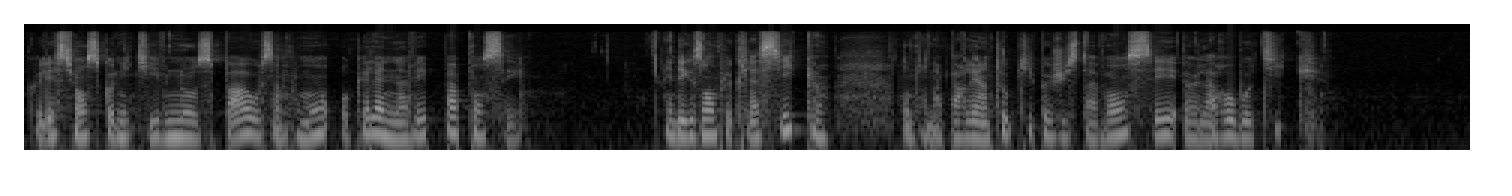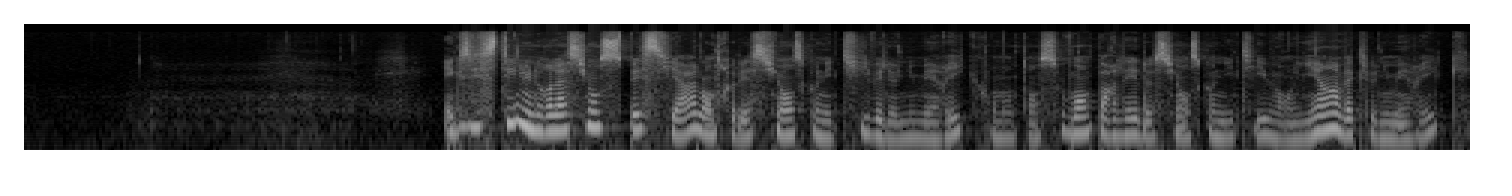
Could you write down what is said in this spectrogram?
que les sciences cognitives n'osent pas ou simplement auxquelles elles n'avaient pas pensé. Et l'exemple classique, dont on a parlé un tout petit peu juste avant, c'est euh, la robotique. Existe-t-il une relation spéciale entre les sciences cognitives et le numérique? On entend souvent parler de sciences cognitives en lien avec le numérique.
